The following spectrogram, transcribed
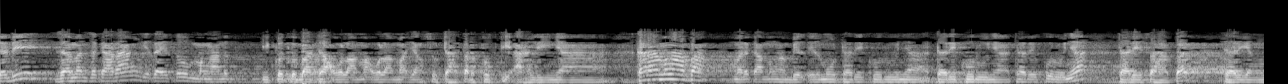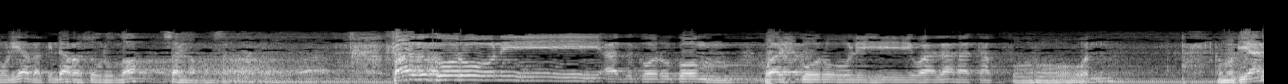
jadi zaman sekarang kita itu menganut ikut kepada ulama-ulama yang sudah terbukti ahlinya. Karena mengapa? Mereka mengambil ilmu dari gurunya, dari gurunya, dari gurunya, dari sahabat, dari yang mulia baginda Rasulullah sallallahu alaihi wasallam. Fadhkuruni adzkurkum washkuru li wala takfurun. Kemudian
